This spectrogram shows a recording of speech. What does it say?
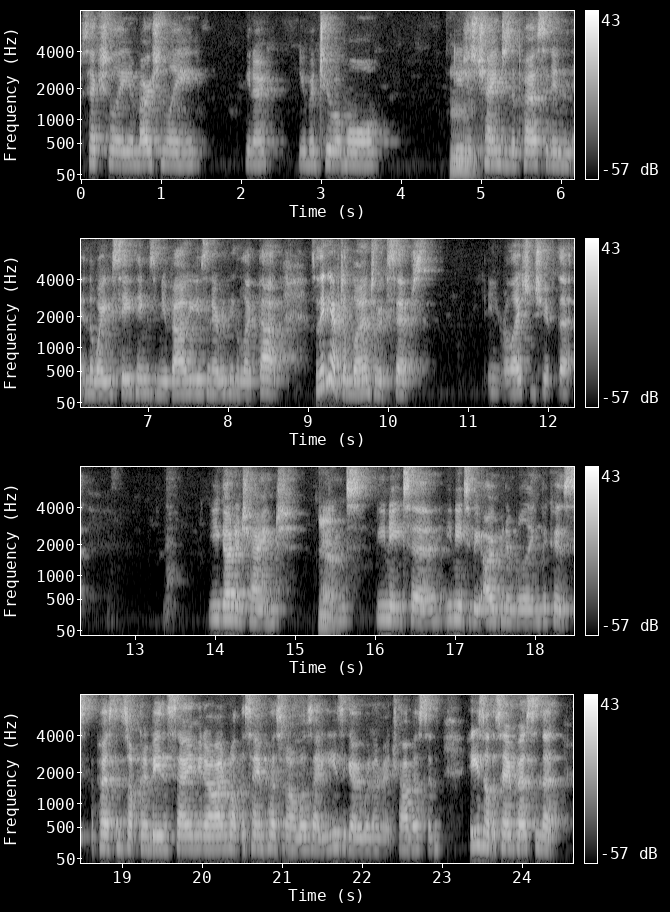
sexually, emotionally, you know, you mature more, you Mm. just change as a person in, in the way you see things and your values and everything like that. So I think you have to learn to accept your relationship that you're going to change. Yeah. and you need to you need to be open and willing because a person's not going to be the same. You know i'm not the same person i was eight years ago when i met travis and he's not the same person that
